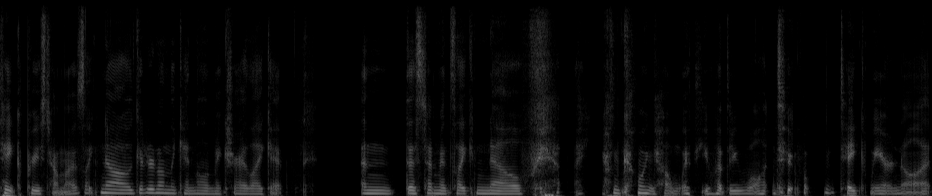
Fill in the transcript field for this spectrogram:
take Priest home. I was like, no, I'll get it on the Kindle and make sure I like it. And this time it's like, no, I'm going home with you whether you want to take me or not.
